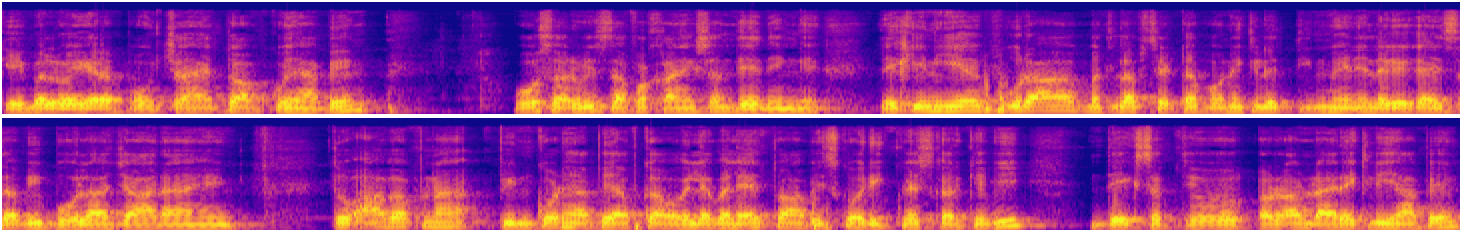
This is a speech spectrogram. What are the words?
केबल वगैरह पहुँचा है तो आपको यहाँ पे वो सर्विस आपका कनेक्शन दे देंगे। लेकिन ये पूरा मतलब सेटअप होने के लिए तीन महीने लगेगा, ऐसा भी बोला जा रहा है। तो आप अपना पिन कोड यहाँ पे आपका अवेलेबल है तो आप इसको रिक्वेस्ट करके भी देख सकते हो और आप डायरेक्टली यहाँ पे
